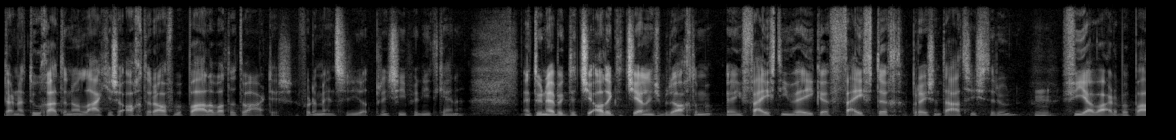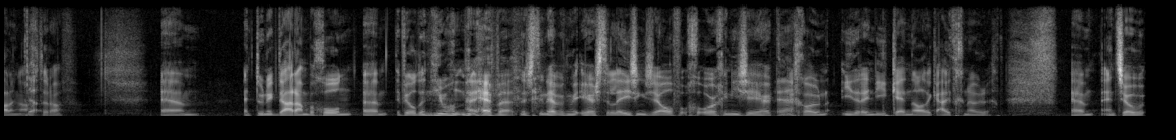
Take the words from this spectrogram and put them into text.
daar naartoe gaat... en dan laat je ze achteraf bepalen wat het waard is. Voor de mensen die dat principe niet kennen. En toen heb ik de, had ik de challenge bedacht... om in 15 weken 50 presentaties te doen Hm. via waardebepaling Ja. achteraf. Ehm, en toen ik daaraan begon, ehm, wilde niemand me hebben. Dus toen heb ik mijn eerste lezing zelf georganiseerd. Ja. En gewoon iedereen die ik kende had ik uitgenodigd. Ehm, en zo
